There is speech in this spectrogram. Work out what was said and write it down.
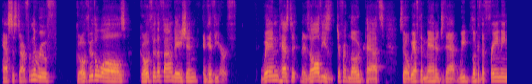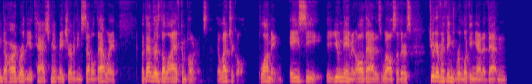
has to start from the roof, go through the walls, go through the foundation and hit the earth. Wind has to, there's all these different load paths. So we have to manage that. We look at the framing, the hardware, the attachment, make sure everything's settled that way. But then there's the live components, the electrical, plumbing, AC, you name it, all that as well. So there's two different things we're looking at at that. And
